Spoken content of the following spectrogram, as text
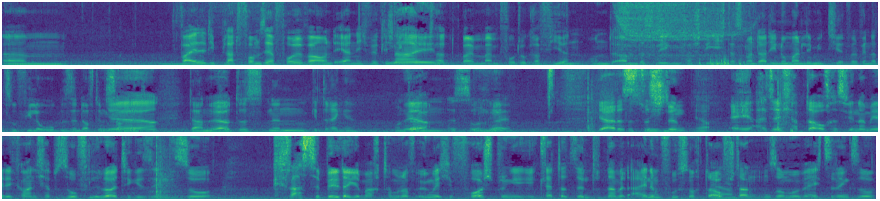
Ähm, weil die Plattform sehr voll war und er nicht wirklich Nein. geguckt hat beim, beim Fotografieren. Und ähm, deswegen verstehe ich, dass man da die Nummern limitiert, weil wenn da zu viele oben sind auf dem Summit, ja. dann Ja. wird es ein Gedränge. Und Ja. dann ist es ungeil. Ja, das, das Deswegen, stimmt. ja. Ey, Alter, ich habe da auch, als wir in Amerika waren, ich habe so viele Leute gesehen, die so krasse Bilder gemacht haben und auf irgendwelche Vorsprünge geklettert sind und da mit einem Fuß noch drauf standen, so, wo mir echt so denke, so,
